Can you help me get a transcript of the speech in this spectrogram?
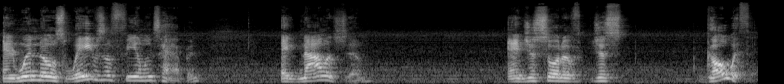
and when those waves of feelings happen, acknowledge them, and just sort of just go with it.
